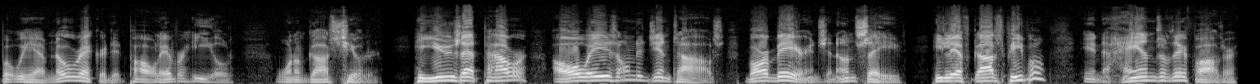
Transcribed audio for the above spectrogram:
but we have no record that Paul ever healed one of God's children. He used that power always on the Gentiles, barbarians, and unsaved. He left God's people in the hands of their Father,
